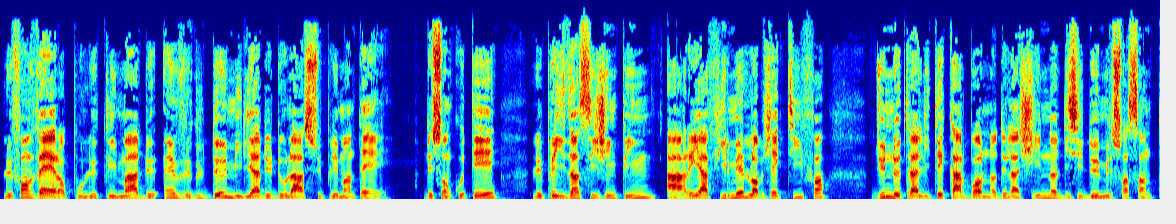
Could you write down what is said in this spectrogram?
le Fonds vert pour le climat de 1,2 milliard de dollars supplémentaires. De son côté, le président Xi Jinping a réaffirmé l'objectif d'une neutralité carbone de la Chine d'ici 2060.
